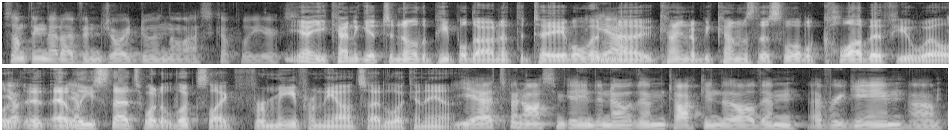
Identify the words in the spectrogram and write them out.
something that I've enjoyed doing the last couple of years. Yeah, you kind of get to know the people down at the table, and yeah. uh, it kind of becomes this little club, if you will. Yep. At, at yep. least that's what it looks like for me from the outside looking in. Yeah, it's been awesome getting to know them, talking to all them every game. Um,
